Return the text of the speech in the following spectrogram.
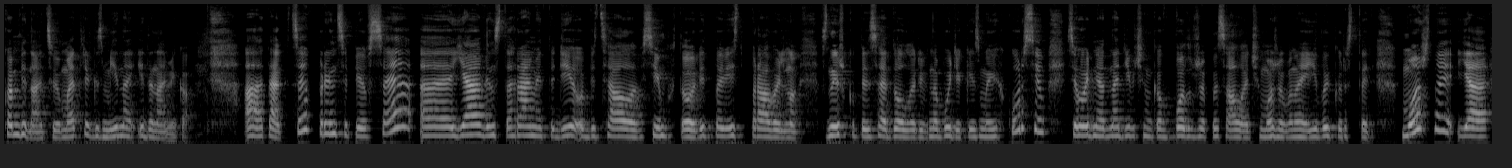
комбінацію метрик, зміна і динаміка. А так, це в принципі все. Е, я в інстаграмі тоді обіцяла всім, хто відповість правильно знижку 50 доларів на будь-який з моїх курсів. Сьогодні одна дівчинка в бот вже писала, чи може вона її використати. Можна. Я,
